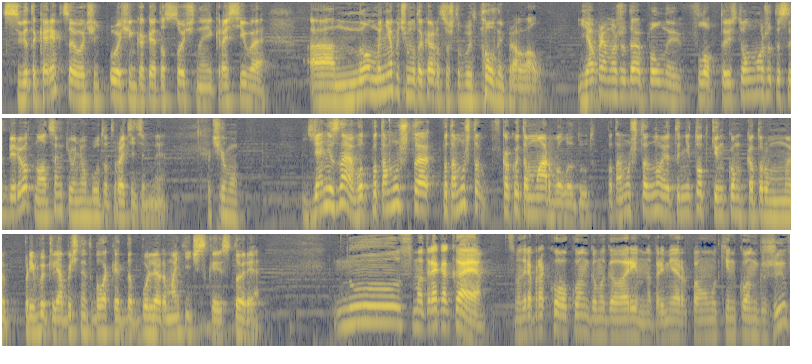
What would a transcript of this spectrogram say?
цветокоррекция очень-очень какая-то сочная и красивая. А, но мне почему-то кажется, что будет полный провал. Я прям ожидаю полный флоп. То есть он может и соберет, но оценки у него будут отвратительные. Почему? Я не знаю, вот потому что, потому что в какой-то Марвел идут. Потому что, ну, это не тот Кинг Конг, к которому мы привыкли. Обычно это была какая-то более романтическая история. Ну, смотря какая. Смотря про какого Конга мы говорим. Например, по-моему, Кинг-Конг жив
